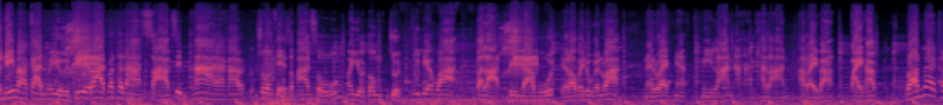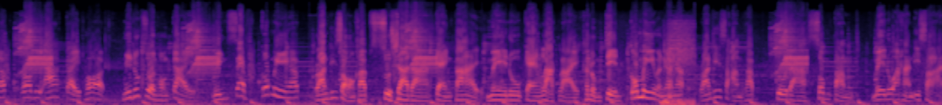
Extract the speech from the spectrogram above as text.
ันนี้มากันมาอยู่ที่ราชพัฒนา 35 นะครับ ช่วงเขตสะพานสูงมาอยู่ตรงจุดที่เรียกว่าตลาดบินดาวูดเดี๋ยวเราไปดูกันว่าในละแวกเนี่ยมีร้านอาหารฮาลาลอะไรบ้างไปครับ ร้านแรกครับรอบิอาไก่ทอด มีทุกส่วนของไก่ วิงแซบก็มีครับ ร้านที่ 2 ครับ สุชาดาแกงใต้ เมนูแกงหลากหลาย ขนมจีนก็มีเหมือนกันครับ ร้านที่ 3 ครับจูดาส้มตำเมนูอาหารอีสาน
